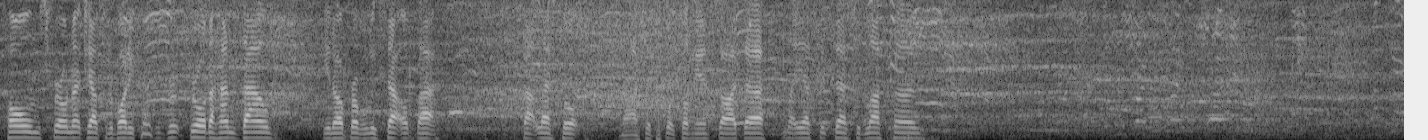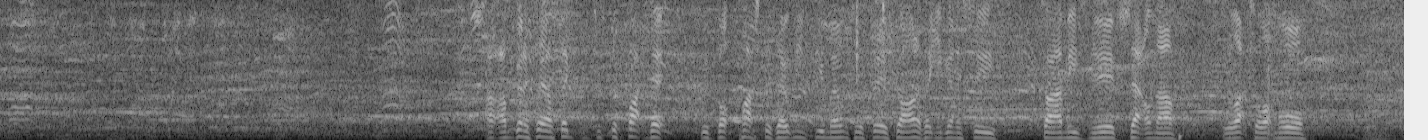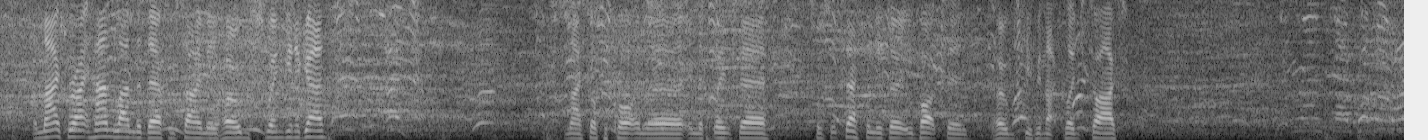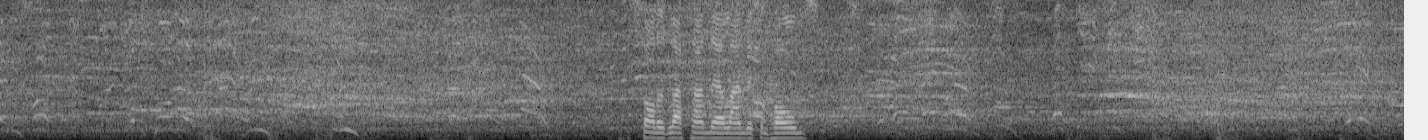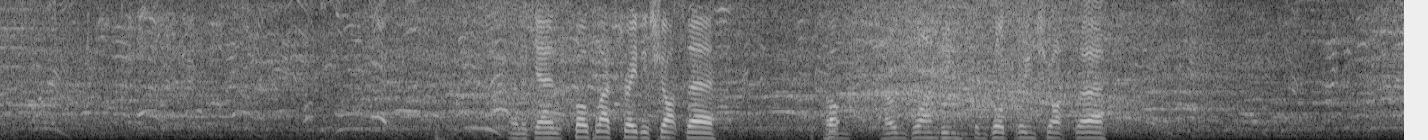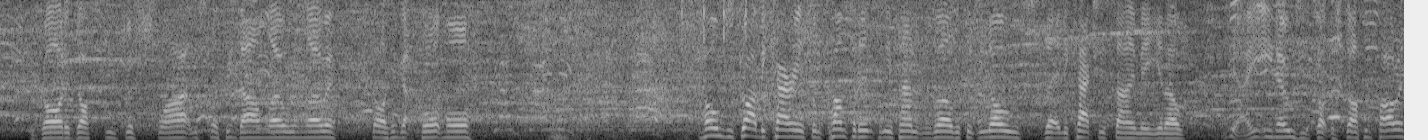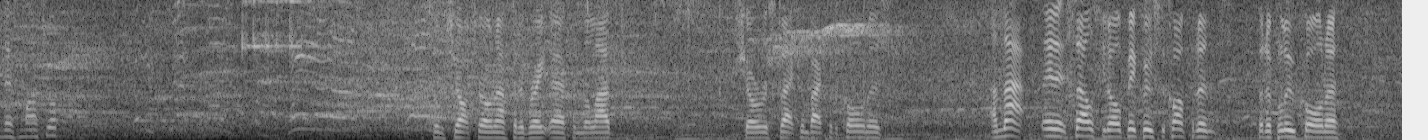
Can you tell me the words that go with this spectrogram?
Holmes throwing that jab to the body, trying to dr draw the hands down. You know, probably set up that that left hook. Nice uppercuts on the inside there. That he had success with last time. I- I'm going to say, I think just the fact that we've got past this opening a few moments of the first round, I think you're going to see Siamese nerves settle now, relax a lot more. A nice right hand landed there from Simon. Holmes swinging again. Nice uppercut in the in the clinch there. Some success in the dirty boxing. Holmes keeping that clinch tight. Solid left hand there landed from Holmes. Again, both lads trading shots there. Holmes, Holmes landing some good clean shots there. The guarded Doherty's just slightly slipping down lower and lower, starting to get caught more. Holmes has got to be carrying some confidence in his hands as well because he knows that if he catches Simmey, you know. Yeah, he knows he's got the stopping power in this matchup. Some shots thrown after the break there from the lads. Show respect and back to the corners. And that in itself, you know, big boost of confidence for the blue corner.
